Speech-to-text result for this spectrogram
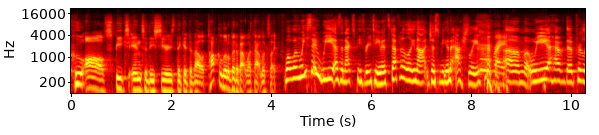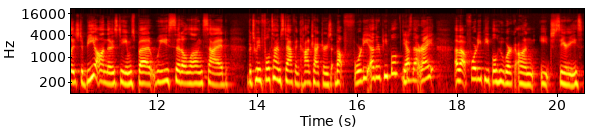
who all speaks into these series that get developed, talk a little bit about what that looks like. Well, when we say we as an XP3 team, it's definitely not just me and Ashley. Right. Um, we have the privilege to be on those teams, but we sit alongside between full time staff and contractors, about 40 other people. Yep. Is that right? About 40 people who work on each series.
